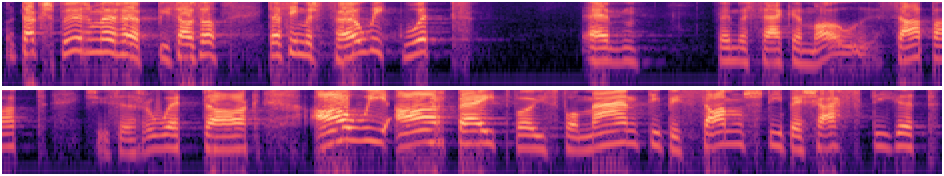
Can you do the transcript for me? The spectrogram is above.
Und da spüren wir etwas. Also, da sind wir völlig gut, ähm, wenn wir sagen, mal, Sabbat ist unser Ruhetag. Alle Arbeit, die uns von Montag bis Samstag beschäftigt,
